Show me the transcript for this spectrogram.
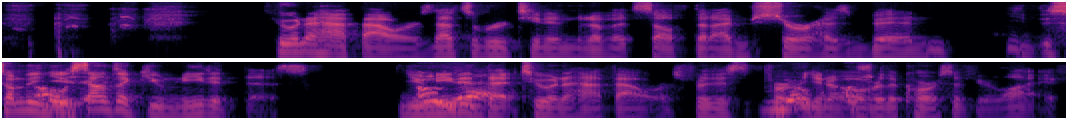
two and a half hours. That's a routine in and of itself that I'm sure has been something. Oh, it yeah. sounds like you needed this. You oh, needed yeah. that two and a half hours for this, for no you know, question. over the course of your life.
